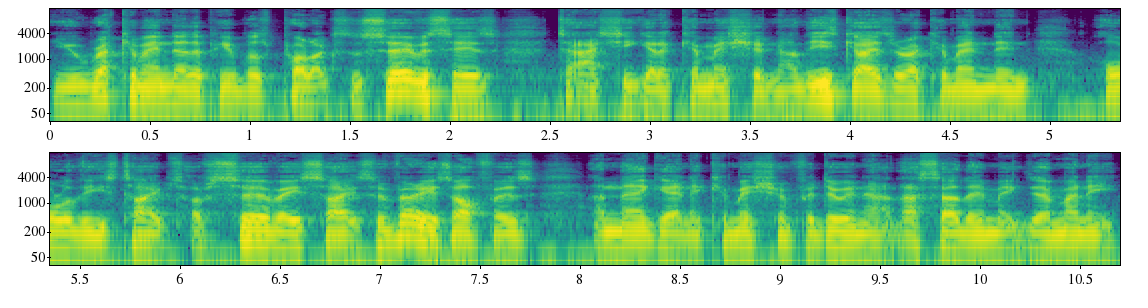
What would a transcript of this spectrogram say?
you recommend other people's products and services to actually get a commission. Now, these guys are recommending all of these types of survey sites and various offers, and they're getting a commission for doing that. That's how they make their money.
